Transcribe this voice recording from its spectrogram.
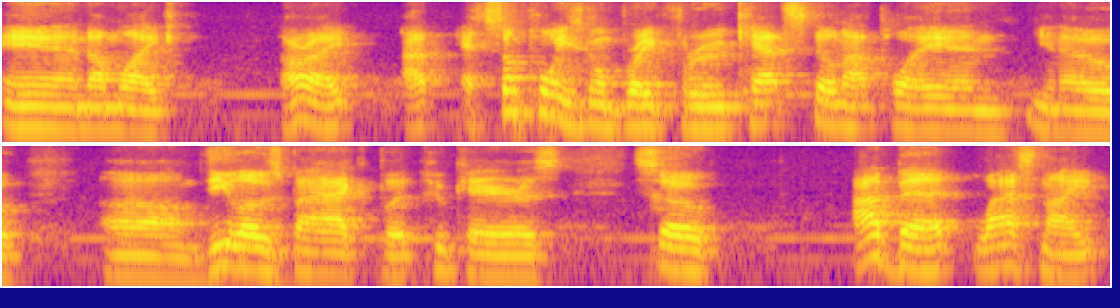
And I'm like, all right, I, at some point he's going to break through. Cat's still not playing, you know, um, D'Lo's back, but who cares? So I bet last night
